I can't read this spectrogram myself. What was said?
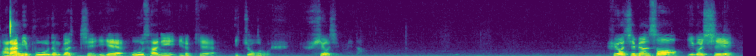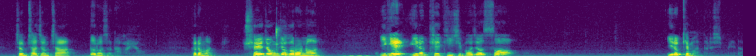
바람이 부는 것이 이게 우산이 이렇게 이쪽으로 휘어집니다. 휘어지면서 이것이 점차 점차 떨어져 나가요. 그러면 최종적으로는 이게 이렇게 뒤집어져서 이렇게 만들어집니다.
